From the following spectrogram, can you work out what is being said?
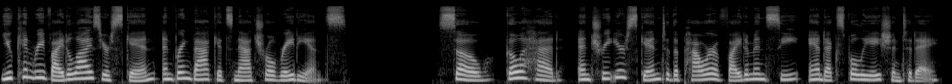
you can revitalize your skin and bring back its natural radiance. So, go ahead and treat your skin to the power of vitamin C and exfoliation today.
